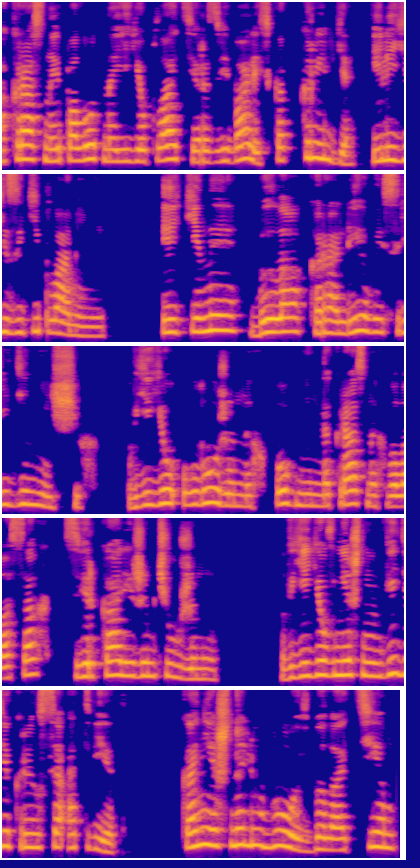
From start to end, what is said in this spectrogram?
а красные полотна ее платья развивались, как крылья или языки пламени. Эйкине была королевой среди нищих. В ее уложенных огненно-красных волосах сверкали жемчужины. В ее внешнем виде крылся ответ. Конечно, любовь была тем,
